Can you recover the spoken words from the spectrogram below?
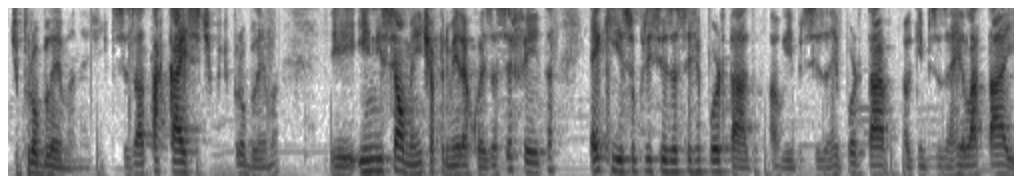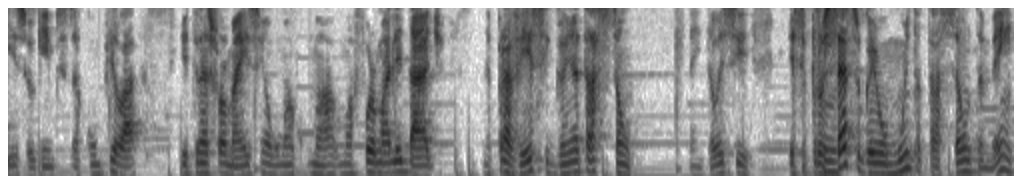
de problema, né? A gente precisa atacar esse tipo de problema. E inicialmente a primeira coisa a ser feita é que isso precisa ser reportado. Alguém precisa reportar, alguém precisa relatar isso, alguém precisa compilar e transformar isso em alguma uma, uma formalidade né, para ver se ganha tração. Né? Então esse esse processo Sim. ganhou muita atração também,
